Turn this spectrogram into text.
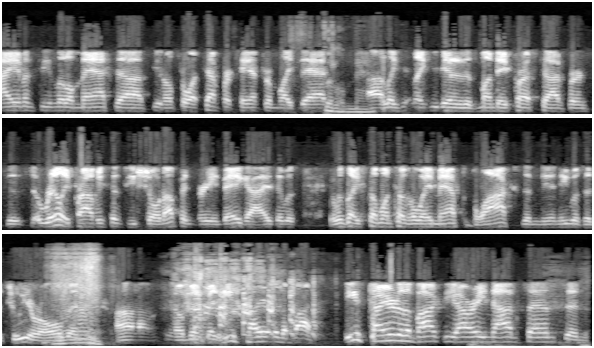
I haven't seen little Matt, uh, you know, throw a temper tantrum like that, little Matt. Uh, like like he did at his Monday press conference. It's really probably since he showed up in Green Bay, guys. It was it was like someone took away Matt's blocks, and, and he was a two year old, and uh, you know, but, but he's tired of the box. He's tired of the Bakhtiari nonsense, and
